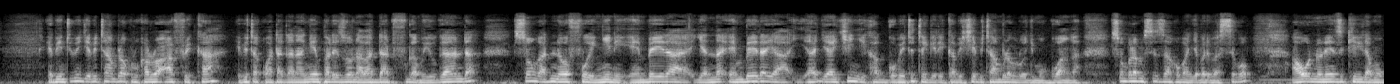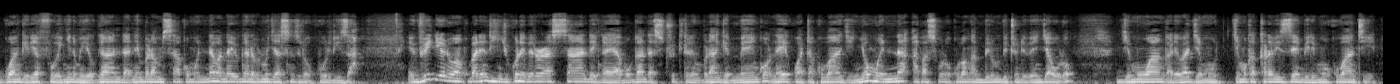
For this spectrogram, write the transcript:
ebintu bingi ebitambula ku lukalu lwa africa ebitakwatagana ng'empale zona abadde atufuga mu uganda. So nga ate newafe wenyini embeera embeera yakinyika gobe tetegereka biki ebitambula bulungi mu ggwanga. So mbalamusizaako banja bali basebo awo nno nenzikirira mu ggwanga eryaffe wenyini mu uganda nembalamusaako mwenna bannayuganda balimu gyasinzira okuwuliriza. Evidiyo newankubadde nti ngikulebera lwa sande nga ya buganda strictly mbulanga emmengo naye ekwata ku bangi nnyo mwenna abasobola okuba nga mubiru mu bitundu ebyenjawulo gye muwangale oba gye mukakalabiza emirimu okuba nti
